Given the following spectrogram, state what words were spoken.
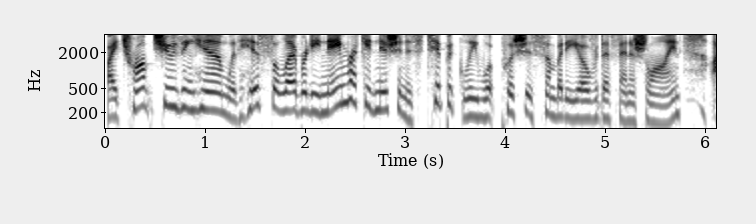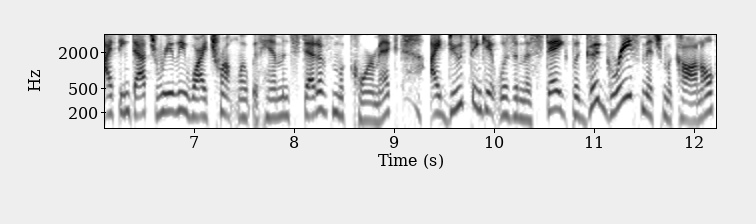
by Trump choosing him with his celebrity name recognition is typically what pushes somebody over the finish line. I think that's really why Trump went with him instead of McCormick. I do think it was a mistake, but good grief, Mitch McConnell.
